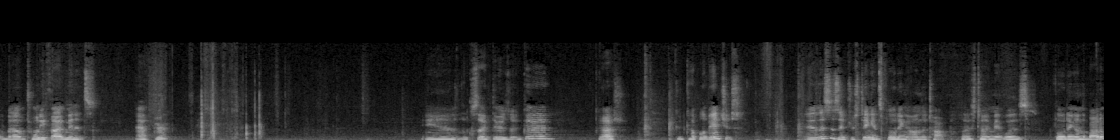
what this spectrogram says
about 25 minutes after. And it looks like there's a good, gosh, good couple of inches. And this is interesting. It's floating on the top. Last time it was floating on the bottom.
